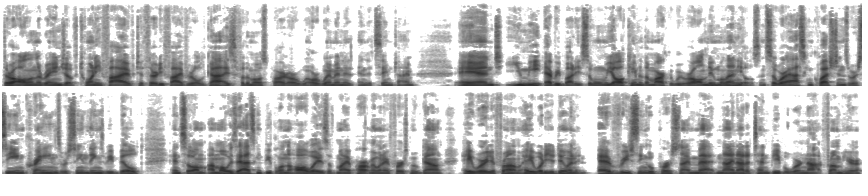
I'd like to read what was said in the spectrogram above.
they're all in the range of 25 to 35 year old guys for the most part, or or women at, at the same time. And you meet everybody. So when we all came to the market, we were all new millennials, and so we're asking questions. We're seeing cranes. We're seeing things be built. And so I'm I'm always asking people in the hallways of my apartment when I first moved down, "Hey, where are you from? Hey, what are you doing?" And every single person I met, nine out of ten people were not from here.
